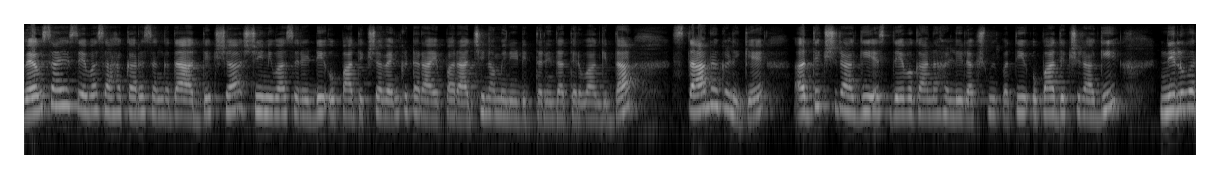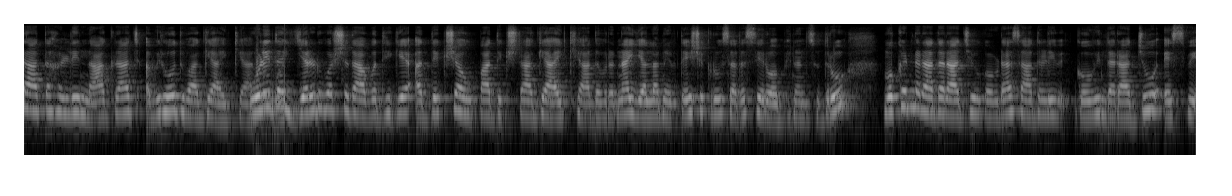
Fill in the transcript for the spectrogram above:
ವ್ಯವಸಾಯ ಸೇವಾ ಸಹಕಾರ ಸಂಘದ ಅಧ್ಯಕ್ಷ ಶ್ರೀನಿವಾಸ ರೆಡ್ಡಿ, ಉಪಾಧ್ಯಕ್ಷ ವೆಂಕಟರಾಯಪ್ಪ ರಾಜೀನಾಮೆ ನೀಡಿದ್ದರಿಂದ ತೆರವಾಗಿದ್ದ ಸ್ಥಾನಗಳಿಗೆ ಅಧ್ಯಕ್ಷರಾಗಿ ಎಸ್. ದೇವಗಾನಹಳ್ಳಿ ಲಕ್ಷ್ಮೀಪತಿ, ಉಪಾಧ್ಯಕ್ಷರಾಗಿ ನಿಲುವರಾತಹಳ್ಳಿ ನಾಗರಾಜ್ ಅವಿರೋಧವಾಗಿ ಆಯ್ಕೆ ಉಳಿದ ಎರಡು ವರ್ಷದ ಅವಧಿಗೆ ಅಧ್ಯಕ್ಷ, ಉಪಾಧ್ಯಕ್ಷರಾಗಿ ಆಯ್ಕೆಯಾದವರನ್ನ ಎಲ್ಲ ನಿರ್ದೇಶಕರು, ಸದಸ್ಯರು ಅಭಿನಂದಿಸಿದ್ರು. ಮುಖಂಡರಾದ Rajeev Gowda Sadali Govindaraju SV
